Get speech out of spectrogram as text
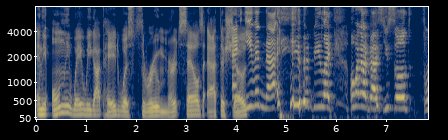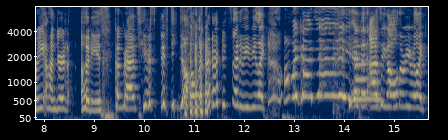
And the only way we got paid was through merch sales at the shows. and even that he would be like, "Oh my god, guys, you sold 300 hoodies. Congrats. Here's $50." and we'd be like, "Oh my god, yay!" And then as we got older, we were like,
